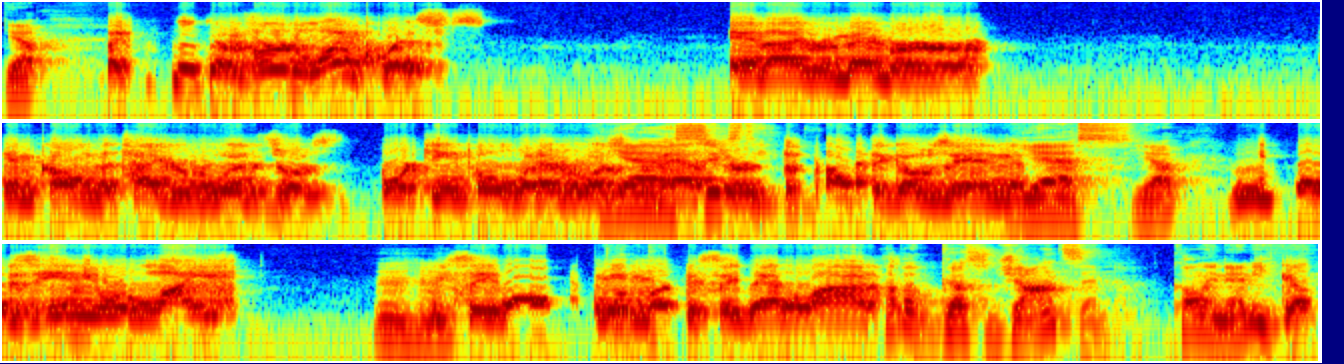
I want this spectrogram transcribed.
Yep. Like think of Verne Lundquist, and I remember him calling the Tiger Woods was 14th hole, whatever it was, Yeah, the Masters, 60 the putt that goes in. Yes. Yep. He says, "In your life." Mm-hmm. We say that. I mean, Marcus say that a lot. How about Gus Johnson calling anything? Gus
